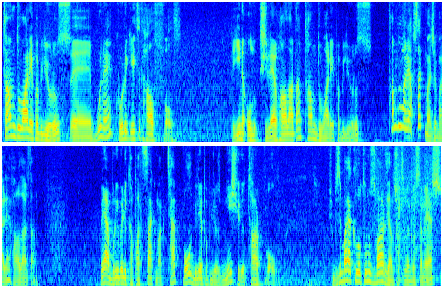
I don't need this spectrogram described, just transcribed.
Tam duvar yapabiliyoruz. Ee, bu ne? Corrugated half wall. Ve yine şu levhalardan tam duvar yapabiliyoruz. Tam duvar yapsak mı acaba levhalardan? Veya burayı böyle kapatsak mı? Tap wall bile yapabiliyoruz. Ne işe yarıyor? Tarp wall. Şimdi bizim bayağı klotumuz vardı yanlış hatırlamıyorsam eğer.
